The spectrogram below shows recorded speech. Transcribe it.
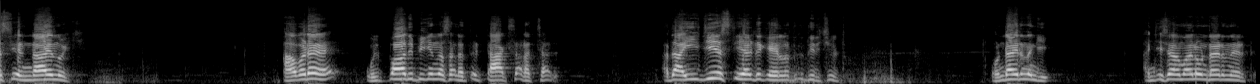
എസ് ടി ഉണ്ടായെന്ന് നോക്കി. അവിടെ ഉൽപ്പാദിപ്പിക്കുന്ന സ്ഥലത്ത് ടാക്സ് അടച്ചാൽ അത് ഐ ജി എസ് ടി ആയിട്ട് കേരളത്തിൽ തിരിച്ചു കിട്ടും. ഉണ്ടായിരുന്നെങ്കിൽ അഞ്ച് ശതമാനം ഉണ്ടായിരുന്ന നേരത്തെ.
